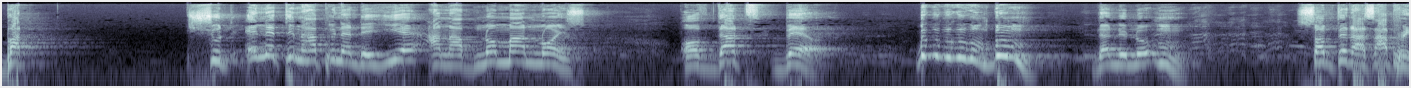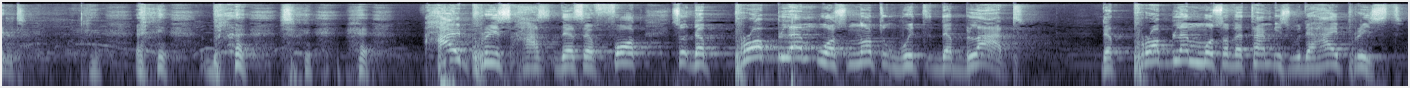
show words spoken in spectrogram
but should anything happen and they hear an abnormal noise of that bell, boom, boom, boom, boom, then they know, mm, something has happened. High priest has, there's a fourth. So the problem was not with the blood. The problem most of the time is with the high priest.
